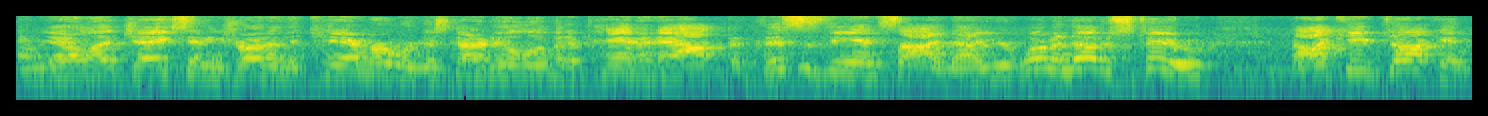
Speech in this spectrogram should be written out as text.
I'm going to let Jason, he's running the camera. We're just going to do a little bit of panning out, but this is the inside. Now you want to notice too, I'll keep talking,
